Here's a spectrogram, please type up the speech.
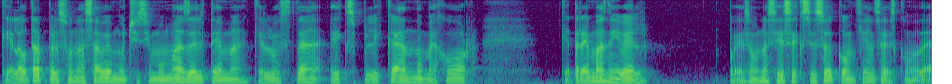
que la otra persona sabe muchísimo más del tema, que lo está explicando mejor, que trae más nivel, pues aún así ese exceso de confianza es como de,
